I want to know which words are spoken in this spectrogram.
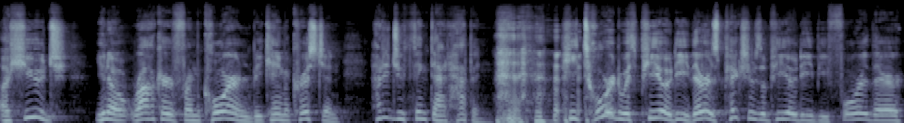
a huge, you know, rocker from Korn became a Christian. How did you think that happened? he toured with POD. There is pictures of POD before their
